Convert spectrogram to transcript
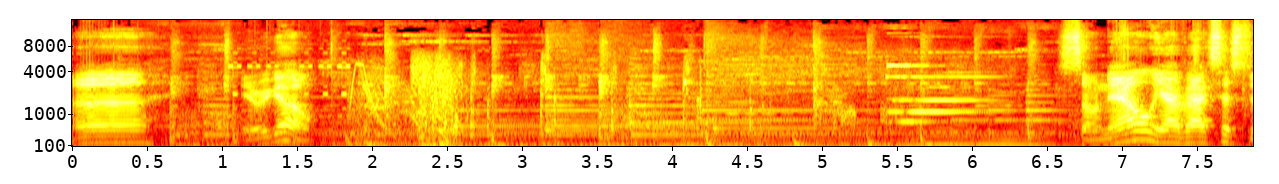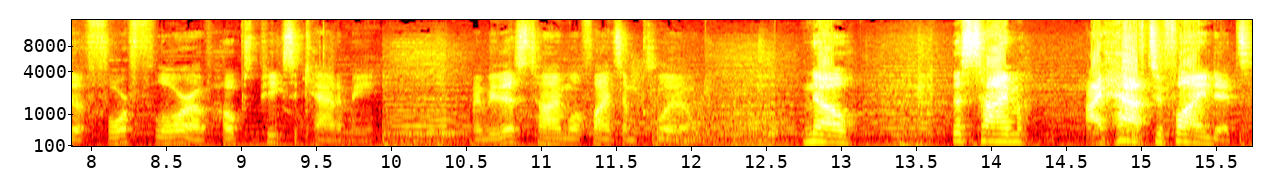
Uh, here we go. So now we have access to the fourth floor of Hope's Peaks Academy. Maybe this time we'll find some clue. No! This time, I have to find it!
